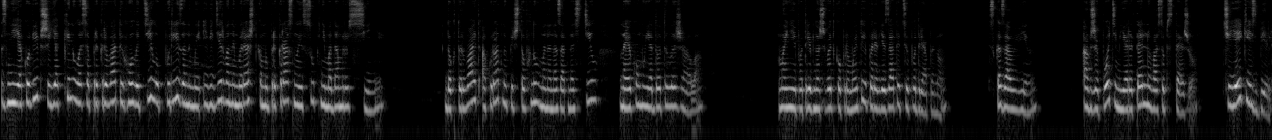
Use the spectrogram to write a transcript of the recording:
Зніяковівши, я кинулася прикривати голе тіло порізаними і відірваними рештками прекрасної сукні мадам Россіні. Доктор Вайт акуратно підштовхнув мене назад на стіл, на якому я доти лежала. Мені потрібно швидко промити і перев'язати цю подряпину, сказав він. А вже потім я ретельно вас обстежу. Чи є якийсь біль?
